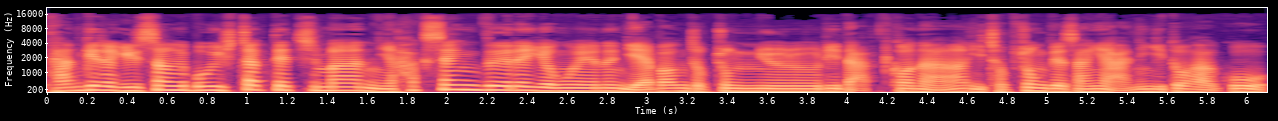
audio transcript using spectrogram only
단계적 일상회복이 시작됐지만 학생들의 경우에는 예방 접종률이 낮거나 이 접종 대상이 아니기도 하고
